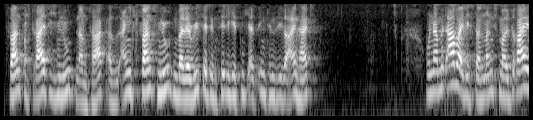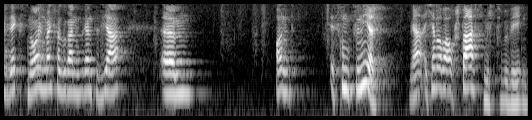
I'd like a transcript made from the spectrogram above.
20, 30 Minuten am Tag. Also eigentlich 20 Minuten, weil der Reset, den zähle ich jetzt nicht als intensive Einheit. Und damit arbeite ich dann manchmal drei, sechs, neun, manchmal sogar ein ganzes Jahr. Ähm, und es funktioniert. Ja, ich habe aber auch Spaß, mich zu bewegen.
